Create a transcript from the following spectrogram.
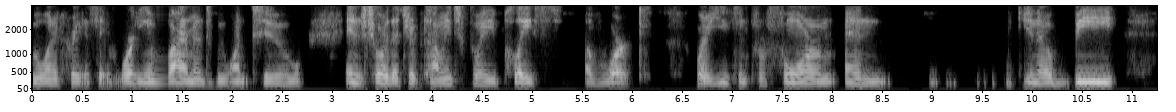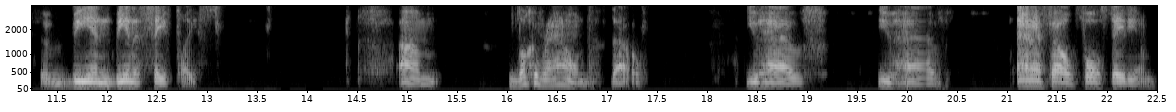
We want to create a safe working environment. We want to ensure that you're coming to a place of work where you can perform and you know be be in be in a safe place. Um, look around though. You have you have NFL full stadium,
